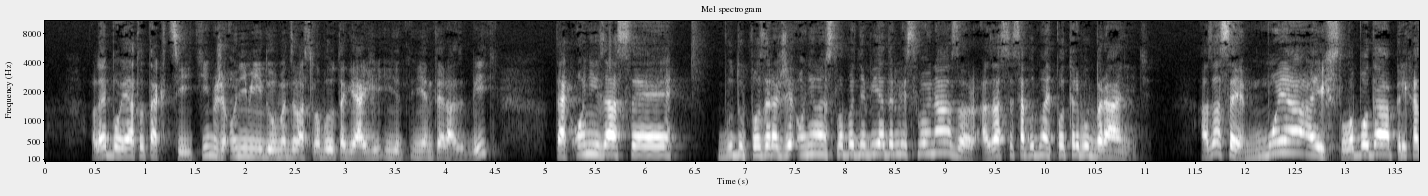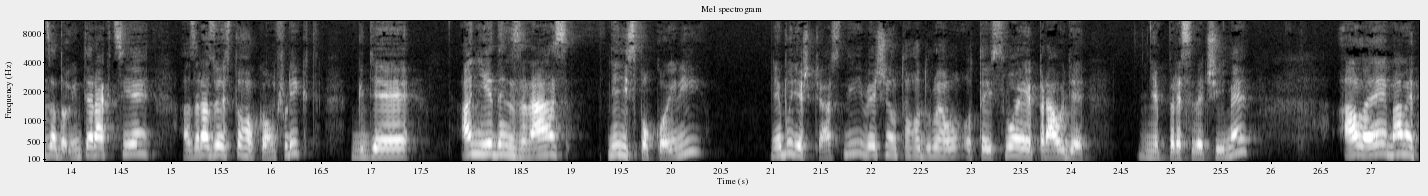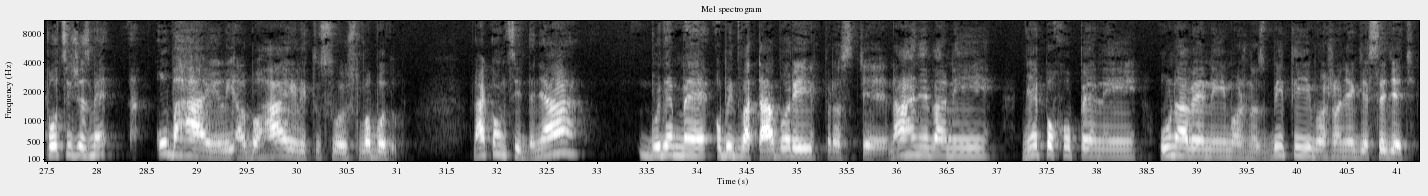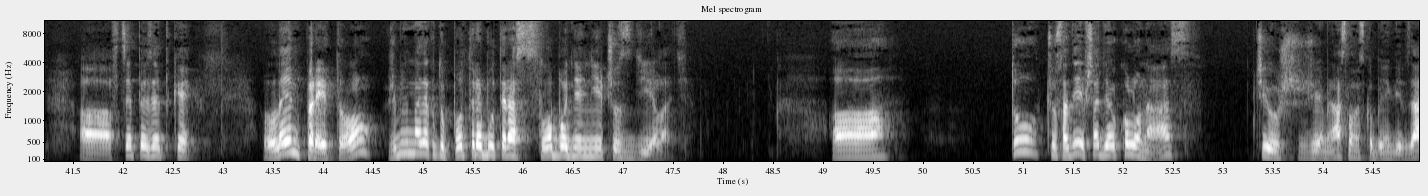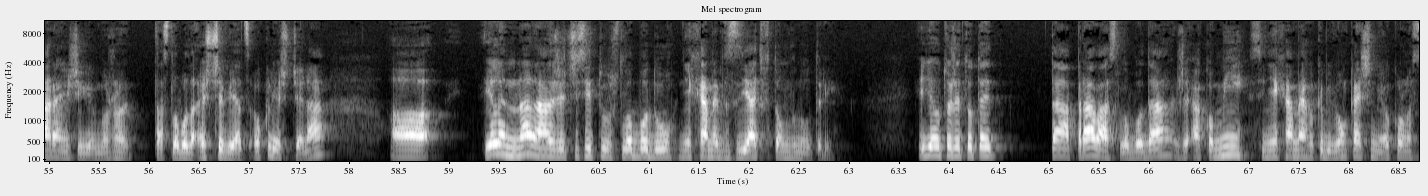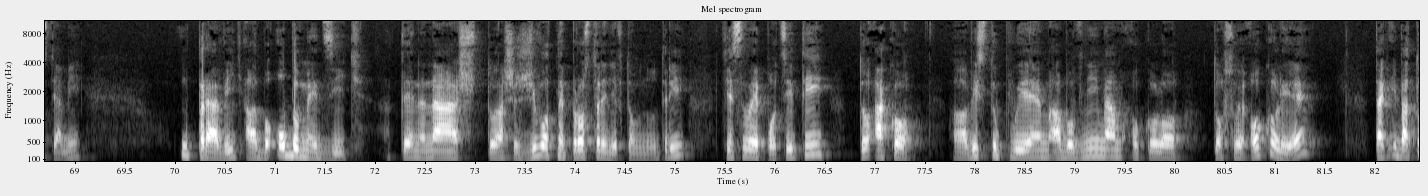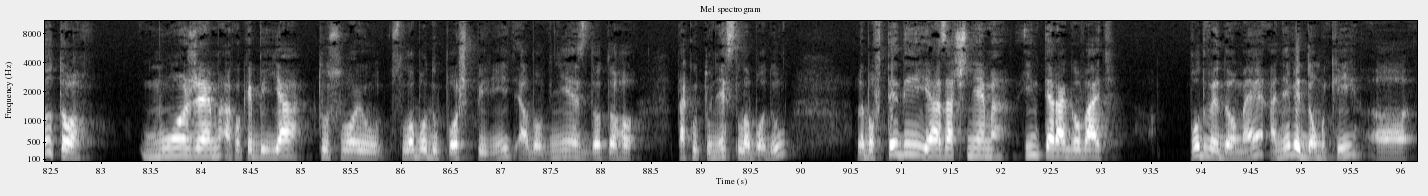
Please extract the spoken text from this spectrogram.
lebo ja to tak cítim, že oni mi idú obmedzovať slobodu, tak ja ich idem teraz byť, tak oni zase budú pozerať, že oni len slobodne vyjadrili svoj názor a zase sa budú mať potrebu brániť. A zase moja a ich sloboda prichádza do interakcie a zrazu je z toho konflikt, kde ani jeden z nás není spokojný, nebude šťastný, väčšinou toho druhého o tej svojej pravde nepresvedčíme, ale máme pocit, že sme obhájili alebo hájili tú svoju slobodu. Na konci dňa budeme obidva tábory proste nahnevaní, nepochopení, unavení, možno zbytí, možno niekde sedieť v cpz len preto, že my máme takúto potrebu teraz slobodne niečo zdieľať. To, čo sa deje všade okolo nás, či už žijeme na Slovensku, alebo niekde v zahraničí, kde možno tá sloboda ešte viac oklieštená, je len na nás, že či si tú slobodu necháme vziať v tom vnútri. Ide o to, že toto je tá pravá sloboda, že ako my si necháme ako keby vonkajšími okolnostiami upraviť alebo obmedziť ten náš, to naše životné prostredie v tom vnútri, tie svoje pocity, to ako vystupujem alebo vnímam okolo to svoje okolie, tak iba toto môžem ako keby ja tú svoju slobodu pošpiniť alebo vniesť do toho takú tú neslobodu, lebo vtedy ja začnem interagovať podvedome a nevedomky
